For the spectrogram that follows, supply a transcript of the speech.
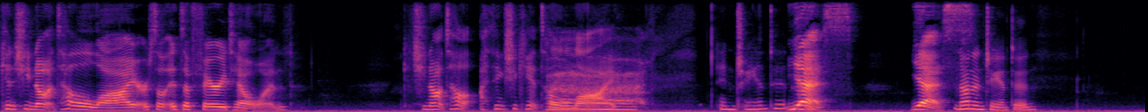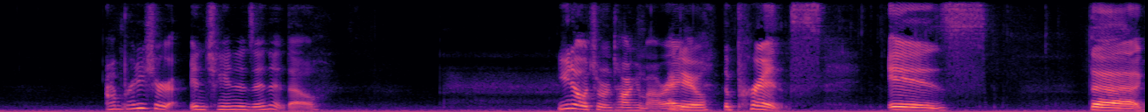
can she not tell a lie or something? It's a fairy tale one. Can she not tell? I think she can't tell a lie. Uh, Enchanted. Yes, yes. Not enchanted. I'm pretty sure Enchanted's in it though. You know which one I'm talking about, right? I do. the prince is the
